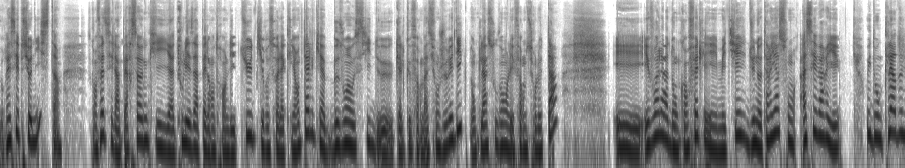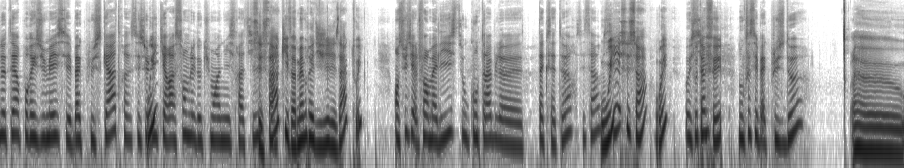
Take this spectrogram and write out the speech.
réceptionniste, parce qu'en fait c'est la personne qui a tous les appels entrants de l'étude, qui reçoit la clientèle, qui a besoin aussi de quelques formations juridiques. Donc là souvent on les forme sur le tas. Et, voilà, donc en fait les métiers du notariat sont assez variés. Oui, donc clerc de notaire pour résumer, c'est bac plus 4, c'est celui qui rassemble les documents administratifs. C'est ça, qui va même rédiger les actes, oui. Ensuite, il y a le formaliste ou comptable euh, taxateur, c'est ça Oui, c'est ça, oui. aussi. Tout à fait. Donc ça, c'est bac plus 2 Euh,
